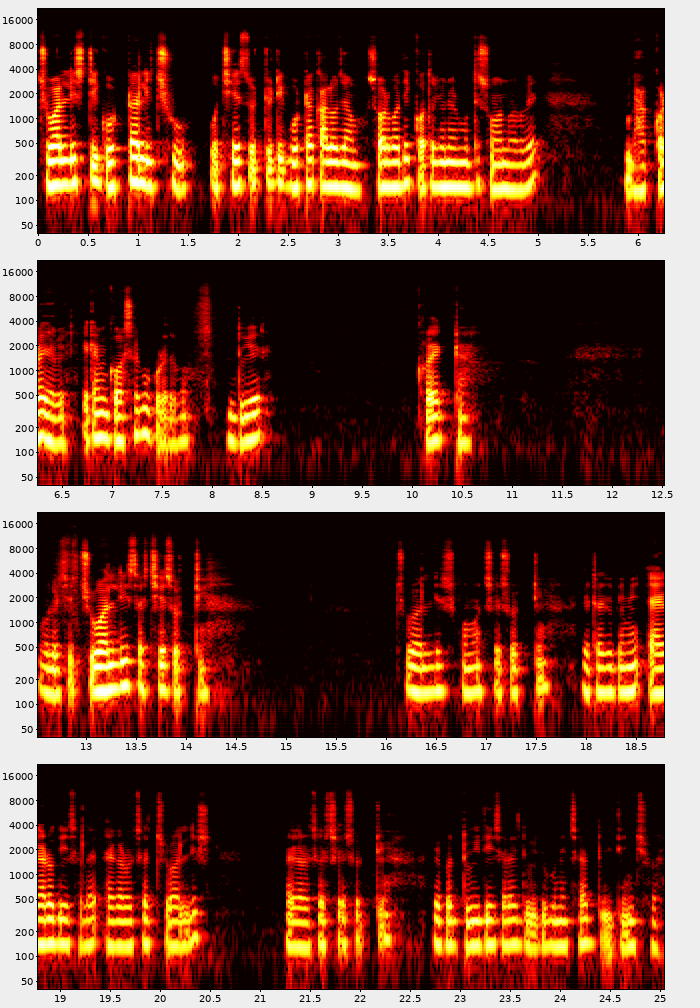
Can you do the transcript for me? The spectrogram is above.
চুয়াল্লিশটি গোটা লিচু ও ছেষট্টিটি গোটা কালো জাম সর্বাধিক কতজনের মধ্যে সমানভাবে ভাগ করা যাবে। এটা আমি গসাগু করে দেবো। দুইয়ের কয়েকটা বলেছি চুয়াল্লিশ আর ছেষট্টি। চুয়াল্লিশ কমা ছেষট্টি, এটা যদি আমি এগারো দিয়ে চালাই, এগারো চার চুয়াল্লিশ, এগারো চার ছেষট্টি, এবার দুই দিয়ে চালাই দুই দুগুণে চার, দুই তিন ছয়।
